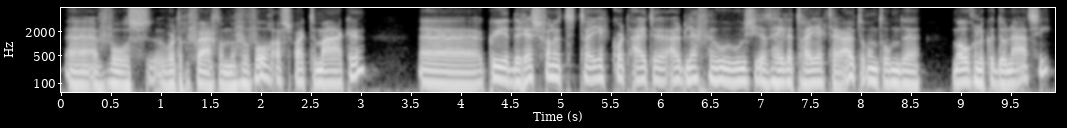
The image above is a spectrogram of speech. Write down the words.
en vervolgens wordt er gevraagd om een vervolgafspraak te maken. kun je de rest van het traject kort uit, uitleggen? Hoe, hoe ziet dat hele traject eruit rondom de mogelijke donatie?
